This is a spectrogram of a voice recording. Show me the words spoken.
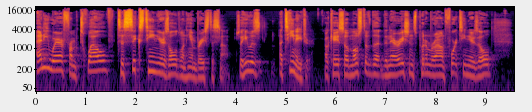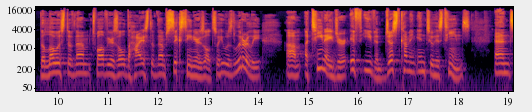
anywhere from 12 to 16 years old when he embraced Islam. So he was a teenager. Okay, so most of the, the narrations put him around 14 years old. The lowest of them, 12 years old. The highest of them, 16 years old. So he was literally um, a teenager, if even, just coming into his teens. And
